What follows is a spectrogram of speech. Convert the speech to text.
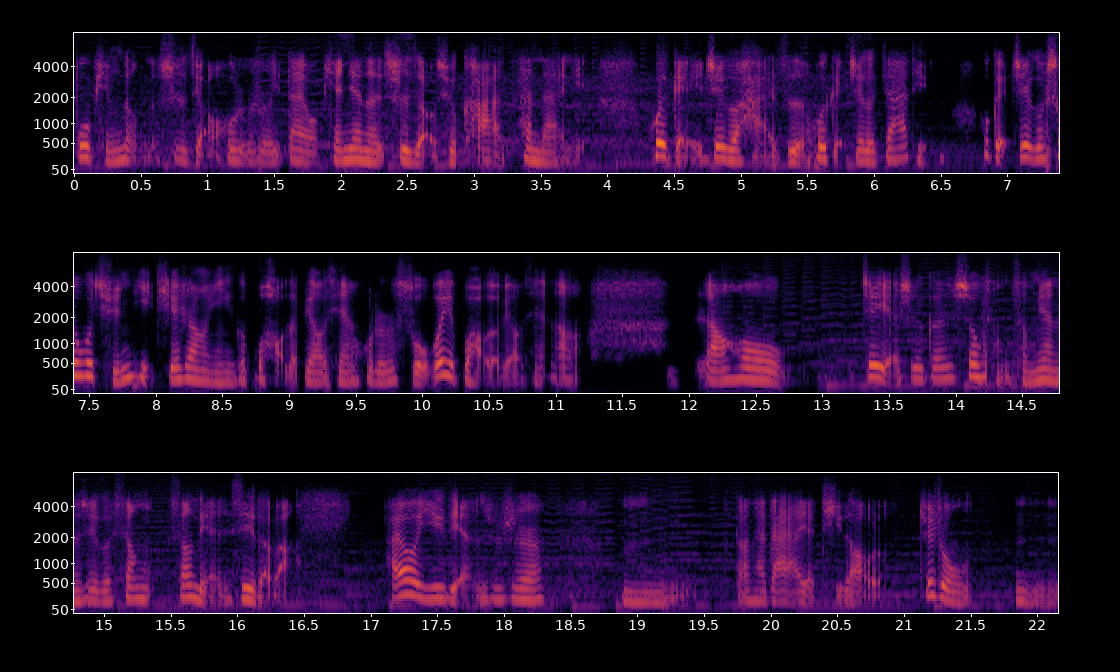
不平等的视角，或者说带有偏见的视角去看看待你，会给这个孩子，会给这个家庭，会给这个社会群体贴上一个不好的标签，或者是所谓不好的标签啊。然后这也是跟社会层层面的这个相相联系的吧。还有一点就是，嗯。刚才大家也提到了这种，嗯，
